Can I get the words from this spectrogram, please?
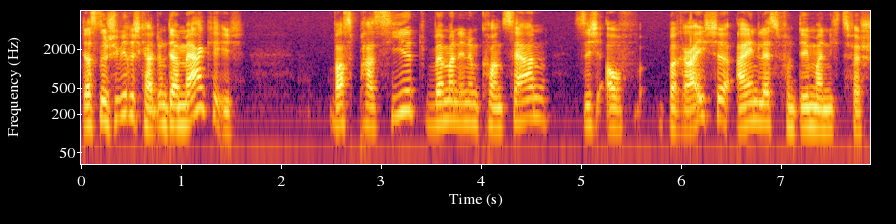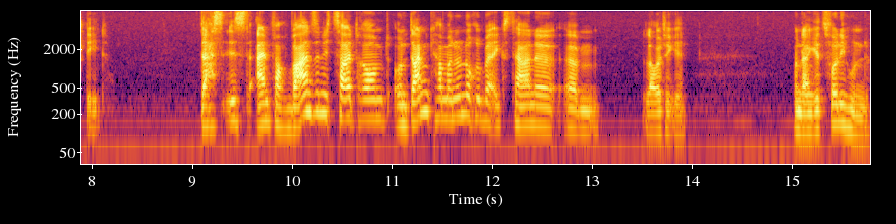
Das ist eine Schwierigkeit. Und da merke ich, was passiert, wenn man in einem Konzern sich auf Bereiche einlässt, von denen man nichts versteht. Das ist einfach wahnsinnig zeitraumend und dann kann man nur noch über externe ähm, Leute gehen. Und dann geht's vor die Hunde.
